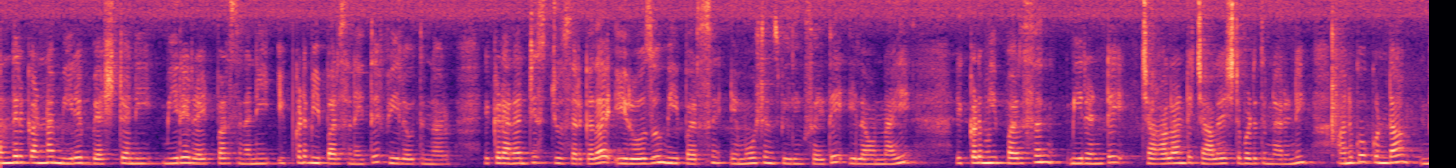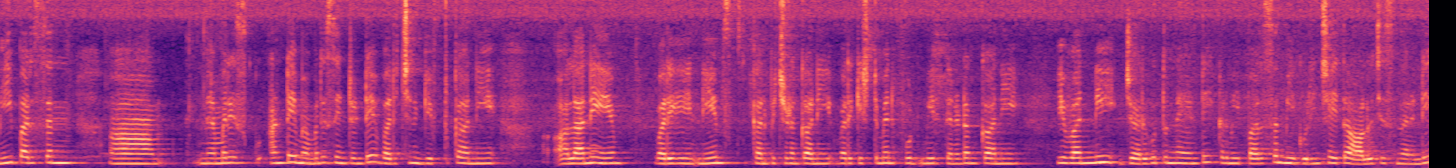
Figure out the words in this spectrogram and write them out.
అందరికన్నా మీరే బెస్ట్ అని మీరే రైట్ పర్సన్ అని ఇక్కడ మీ పర్సన్ అయితే ఫీల్ అవుతున్నారు. ఇక్కడ ఎనర్జీస్ చూసారు కదా ఈరోజు మీ పర్సన్ ఎమోషన్స్ ఫీలింగ్స్ అయితే ఇలా ఉన్నాయి. ఇక్కడ మీ పర్సన్ మీరంటే చాలా అంటే చాలా ఇష్టపడుతున్నారని అనుకోకుండా మీ పర్సన్ మెమరీస్ అంటే మెమరీస్ ఏంటంటే వారి ఇచ్చిన గిఫ్ట్ కానీ అలానే వారి నేమ్స్ కనిపించడం కానీ వారికి ఇష్టమైన ఫుడ్ మీరు తినడం కానీ ఇవన్నీ జరుగుతున్నాయంటే ఇక్కడ మీ పర్సన్ మీ గురించి అయితే ఆలోచిస్తున్నారండి.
